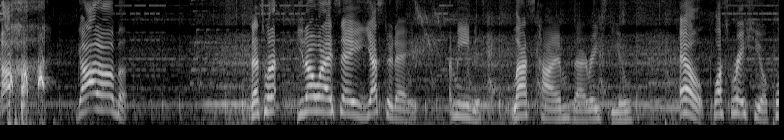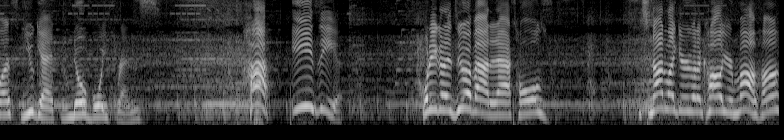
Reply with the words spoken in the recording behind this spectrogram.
got him! That's what I, you know what I say yesterday. I mean, last time that I raced you. L plus ratio plus you get no boyfriends. Ha! Easy! What are you gonna do about it, assholes? It's not like you're gonna call your mom, huh?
